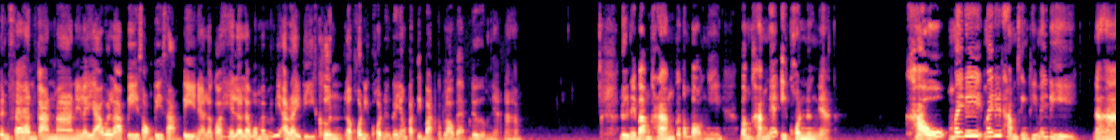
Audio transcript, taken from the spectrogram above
เป็นแฟนกันมาในระยะเวลาปี 2 ปี 3 ปีเนี่ยแล้วก็เห็นแล้วแหละว่ามันไม่มีอะไรดีขึ้น แล้วคนอีกคนนึงก็ยังปฏิบัติกับเราแบบเดิมเนี่ยนะคะ หรือในบางครั้งก็ต้องบอกอย่างนี้ บางครั้งเนี่ยอีกคนนึงเนี่ยเขาไม่ได้ไม่ได้ทำสิ่งที่ไม่ดีนะคะ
